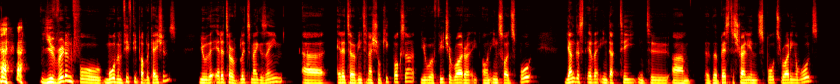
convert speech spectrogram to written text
you've written for more than 50 publications. You were the editor of Blitz magazine, uh, editor of International Kickboxer. You were a feature writer on Inside Sport, youngest ever inductee into um, the Best Australian Sports Writing Awards,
